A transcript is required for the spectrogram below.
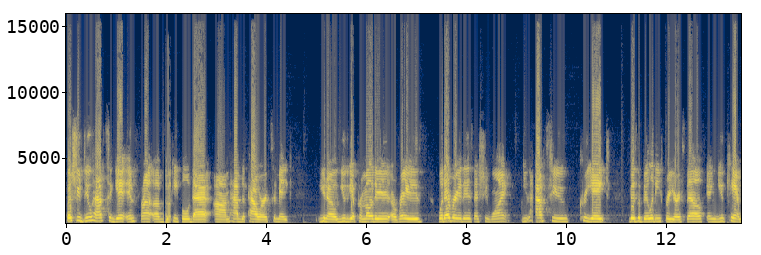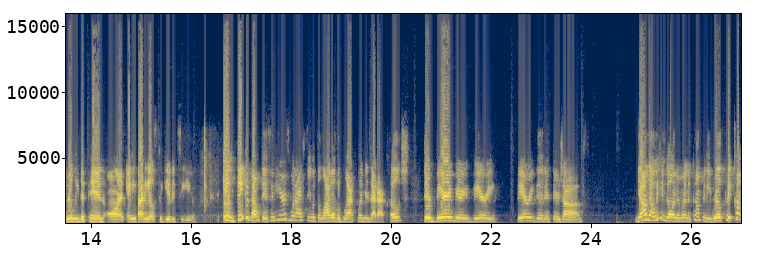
but you do have to get in front of the people that um, have the power to make you know you get promoted or raised whatever it is that you want. You have to create visibility for yourself and you can't really depend on anybody else to give it to you. And think about this and here's what i see with a lot of the black women that i coach. They're very very very very good at their jobs y'all know we can go in and run a company real quick. Come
